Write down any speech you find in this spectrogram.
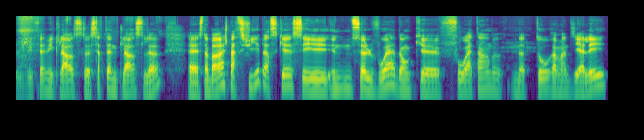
j'ai fait mes classes, certaines classes là. c'est un barrage particulier parce que c'est une seule voie, donc il faut attendre notre tour avant d'y aller.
